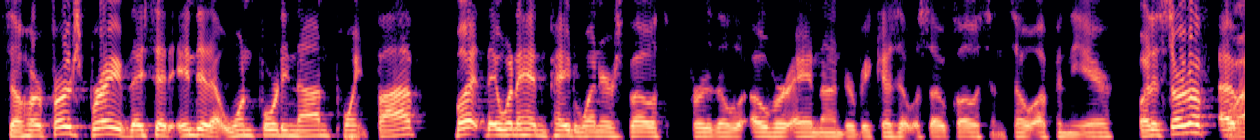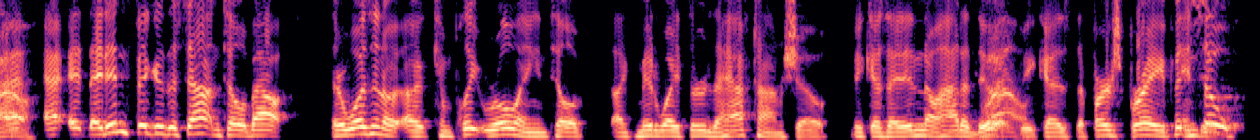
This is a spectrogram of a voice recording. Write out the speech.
So her first brave, they said, ended at 149.5, but they went ahead and paid winners both for the over and under because it was so close and so up in the air. But it started off, uh, Wow. uh, they didn't figure this out until about, there wasn't a, a complete ruling until like midway through the halftime show because they didn't know how to do Wow. it because the first brave But ended. so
